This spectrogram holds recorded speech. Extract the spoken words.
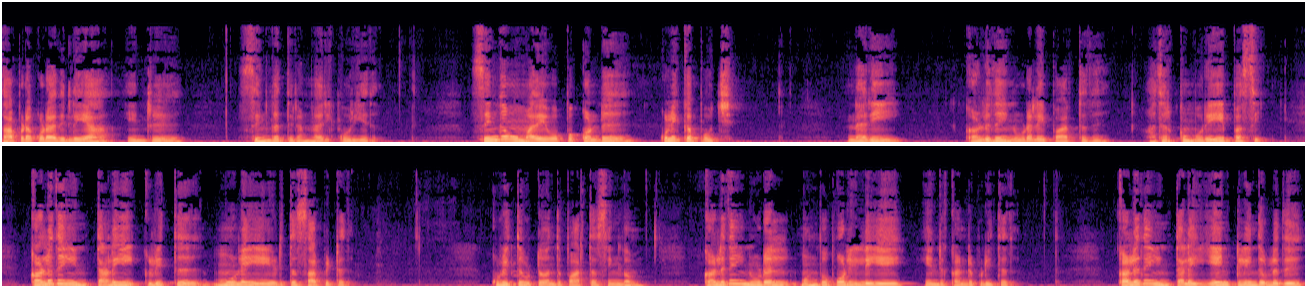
சாப்பிடக்கூடாது இல்லையா? என்று சிங்கத்திடம் நரி கூறியது. சிங்கமும் அதை ஒப்புக்கொண்டு குளிக்கப் போச்சு. நரி கழுதையின் உடலை பார்த்தது. அதற்கும் ஒரே பசி. கழுதையின் தலையை கிழித்து மூளையை எடுத்து சாப்பிட்டது. குளித்து விட்டு வந்து பார்த்த சிங்கம் கழுதையின் உடல் முன்பு போல் இல்லையே என்று கண்டுபிடித்தது. கழுதையின் தலை ஏன் கிழிந்துள்ளது?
